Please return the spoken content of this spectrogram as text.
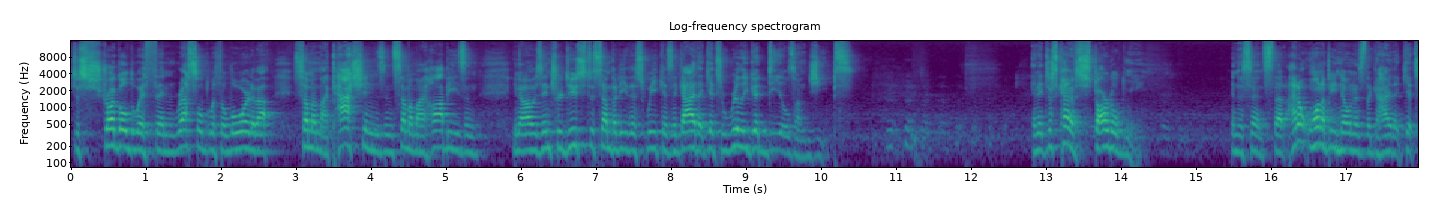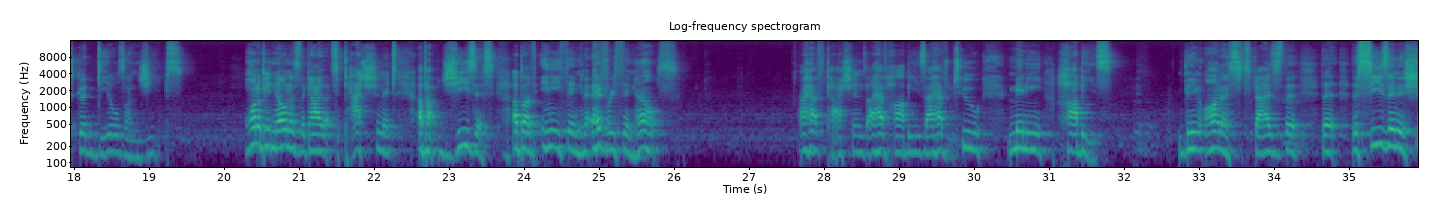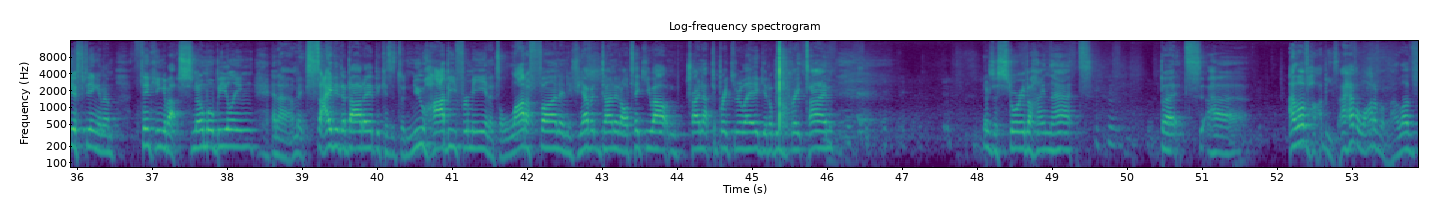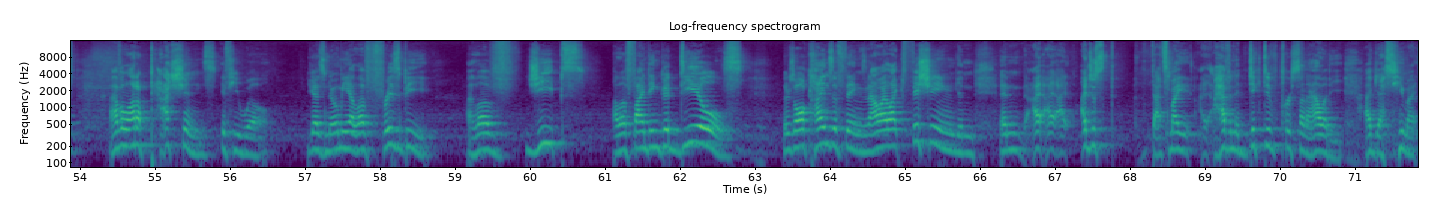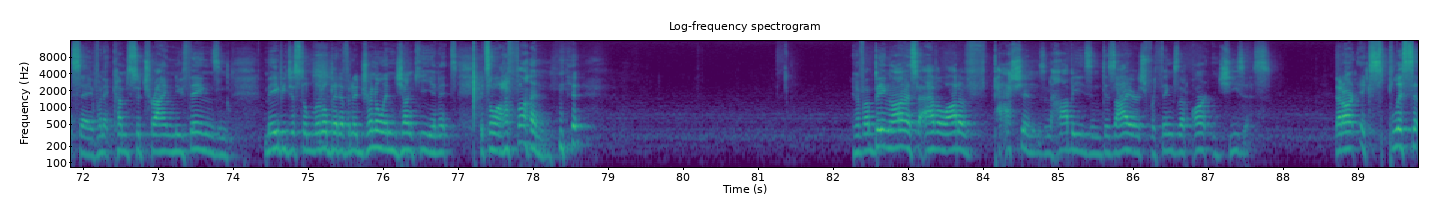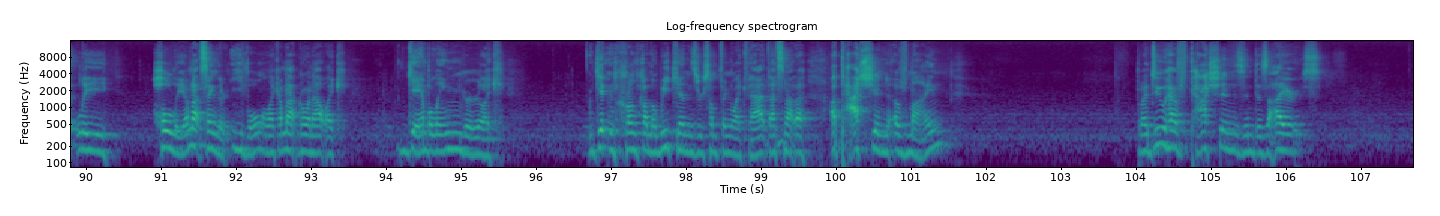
just struggled with and wrestled with the Lord about some of my passions and some of my hobbies. And, you know, I was introduced to somebody this week as a guy that gets really good deals on Jeeps. And it just kind of startled me in the sense that I don't want to be known as the guy that gets good deals on Jeeps. I want to be known as the guy that's passionate about Jesus above anything and everything else. I have passions, I have hobbies, I have too many hobbies. Being honest, guys, the, the, the season is shifting and I'm thinking about snowmobiling and I'm excited about it because it's a new hobby for me and it's a lot of fun. And if you haven't done it, I'll take you out and try not to break your leg. It'll be a great time. There's a story behind that but uh, I love hobbies. I have a lot of them. I love, I have a lot of passions, if you will. You guys know me. I love frisbee. I love jeeps. I love finding good deals. There's all kinds of things. Now I like fishing, and and I I, I just that's my I have an addictive personality, I guess you might say, when it comes to trying new things and maybe just a little bit of an adrenaline junkie, and it's it's a lot of fun. And if I'm being honest, I have a lot of passions and hobbies and desires for things that aren't Jesus, that aren't explicitly holy. I'm not saying they're evil. Like, I'm not going out like gambling or like getting crunk on the weekends or something like that. That's not a, a passion of mine. But I do have passions and desires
